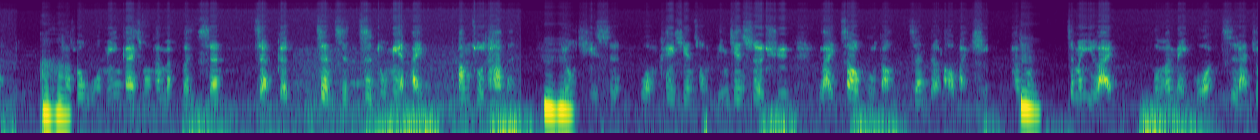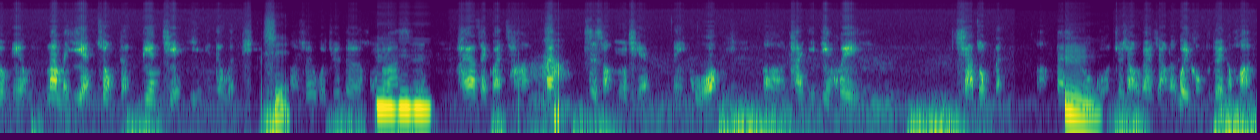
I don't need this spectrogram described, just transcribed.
他说，我们应该从他们本身整个政治制度面来帮助他们，尤其是。我们可以先从民间社区来照顾到真的老百姓。他说，这么一来，我们美国自然就没有那么严重的边界移民的问题。是啊，所以我觉得洪都拉斯还要再观察，但至少目前美国啊，他一定会下重本啊。但是如果就像我刚才讲了，胃口不对的话，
